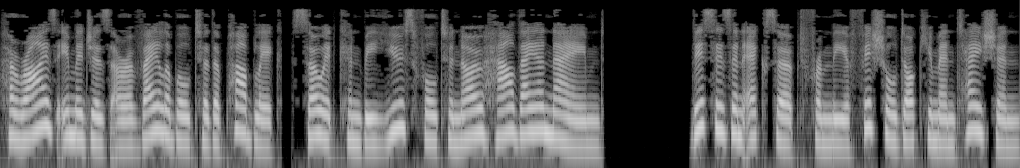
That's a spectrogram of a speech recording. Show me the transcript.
HiRISE images are available to the public, so it can be useful to know how they are named. This is an excerpt from the official documentation.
